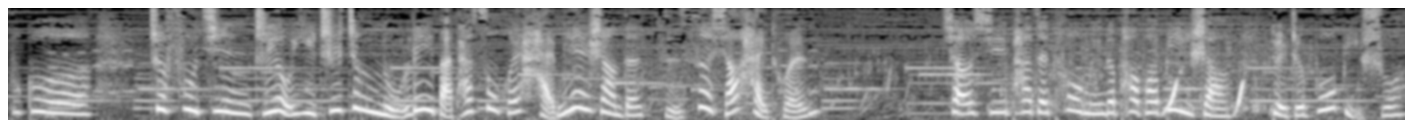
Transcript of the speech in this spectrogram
不过这附近只有一只正努力把它送回海面上的紫色小海豚。乔西趴在透明的泡泡壁上，对着波比说：“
